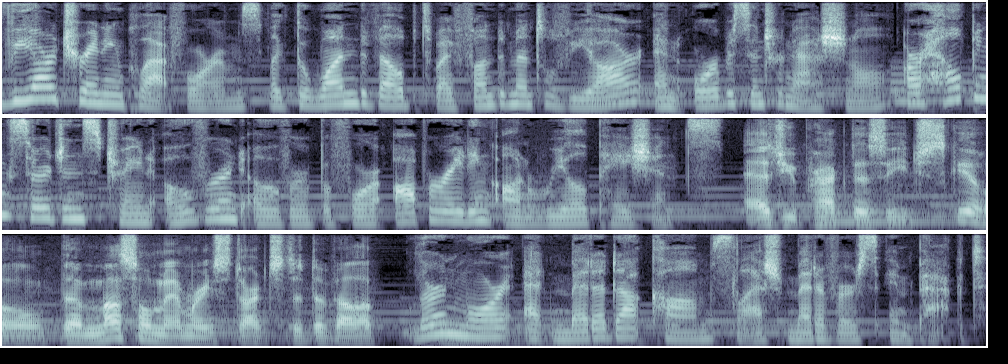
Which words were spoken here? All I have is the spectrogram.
VR training platforms, like the one developed by Fundamental VR and Orbis International, are helping surgeons train over and over before operating on real patients. As you practice each skill, the muscle memory starts to develop. Learn more at meta.com slash metaverse impact.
